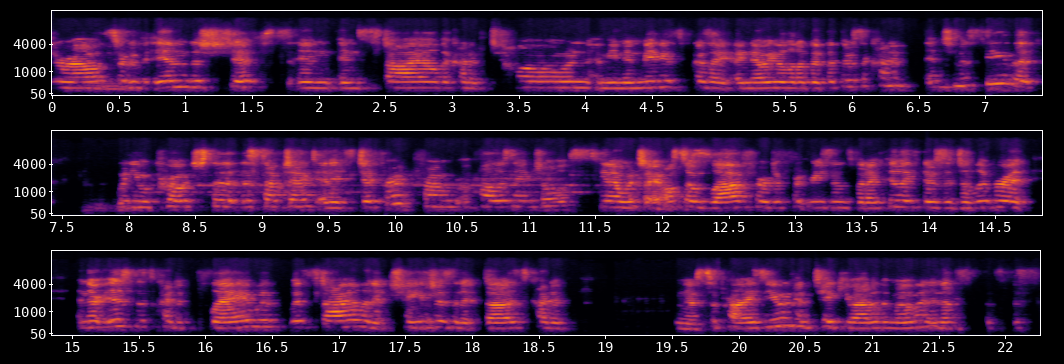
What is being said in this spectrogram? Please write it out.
throughout, mm-hmm. sort of in the shifts in in style, the kind of tone. I mean, and maybe it's because I, I know you a little bit, but there's a kind of intimacy that when you approach the, the subject and it's different from Apollo's Angels, you know, which I also love for different reasons, but I feel like there's a deliberate and there is this kind of play with with style and it changes and it does kind of you know surprise you and kind of take you out of the moment. And that's, that's this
